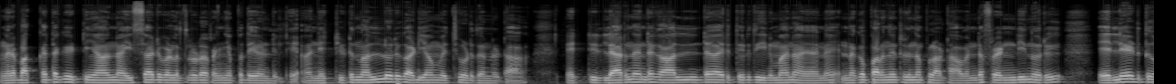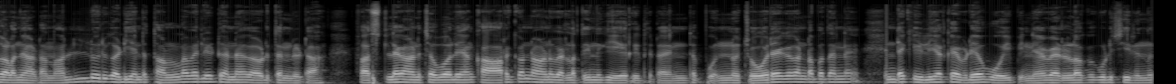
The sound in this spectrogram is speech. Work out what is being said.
അങ്ങനെ ബക്കറ്റൊക്കെ ഇട്ട് ഞാൻ നൈസായിട്ട് വെള്ളത്തിലൂടെ ഇറങ്ങിയപ്പോൾ ദേ കണ്ടില്ലേ ആ നെറ്റിട്ട് നല്ലൊരു കടിയാൻ വെച്ച് കൊടുത്തിട്ടുണ്ട് കേട്ടോ. നെറ്റ് ഇല്ലായിരുന്നു എന്റെ കാലിന്റെ കാര്യത്തിൽ ഒരു തീരുമാനമായാനെ എന്നൊക്കെ പറഞ്ഞിട്ടിരുന്നപ്പോഴാട്ടോ അവന്റെ ഫ്രണ്ടിൽ നിന്നൊരു ഇല എടുത്ത് കളഞ്ഞാട്ടോ നല്ലൊരു കടി എന്റെ തള്ളവലിട്ട് തന്നെ കൊടുത്തിട്ടുണ്ട് കേട്ടോ. ഫസ്റ്റിലെ കാണിച്ച പോലെ ഞാൻ കാറിക്കൊണ്ടാണ് വെള്ളത്തിൽ നിന്ന് കയറിയത് കേട്ടോ എന്റെ പൊന്നോ ചോരയൊക്കെ കണ്ടപ്പോൾ തന്നെ എന്റെ കിളിയൊക്കെ എവിടെയോ പോയി. പിന്നെ വെള്ളമൊക്കെ കുടിച്ചിരുന്ന്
